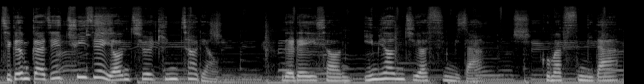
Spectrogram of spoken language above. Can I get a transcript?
지금까지 취재 연출 김철영, 내레이션 임현주였습니다. 고맙습니다.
